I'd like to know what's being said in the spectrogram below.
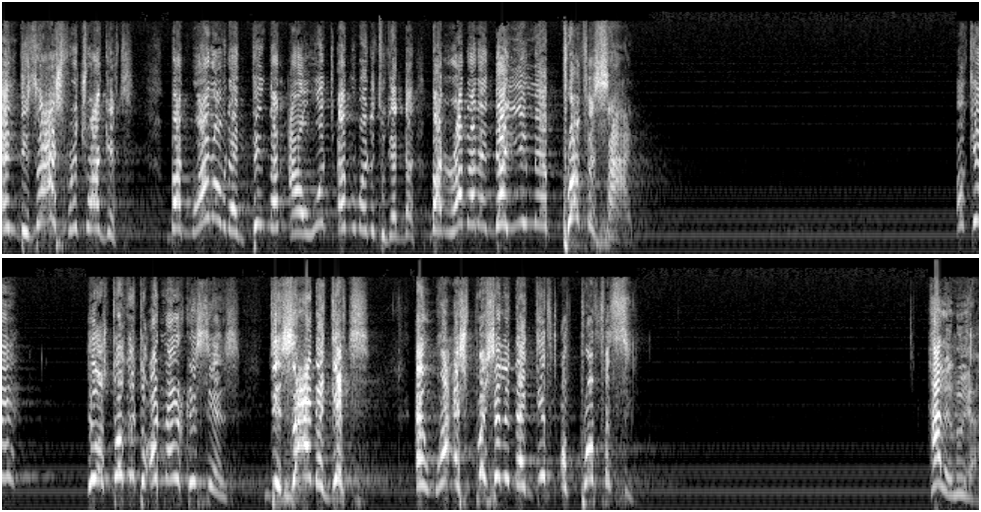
and desire spiritual gifts. But one of the things that I want everybody to get that, but rather than that, you may prophesy. Okay? He was talking to ordinary Christians. Desire the gifts, and especially the gift of prophecy. Hallelujah.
